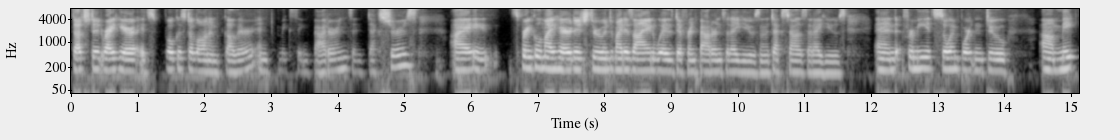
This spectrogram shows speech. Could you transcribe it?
touched it right here. It's focused a lot on color and mixing patterns and textures. I sprinkle my heritage through into my design with different patterns that I use and the textiles that I use. And for me, it's so important to um, make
